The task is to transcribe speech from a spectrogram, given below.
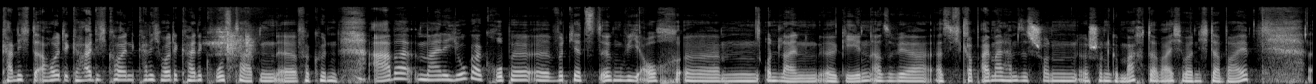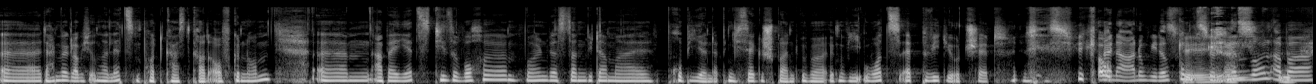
kann ich da heute kann ich, kann ich heute keine Großtaten äh, verkünden. Aber meine Yoga-Gruppe äh, wird jetzt irgendwie auch ähm, online äh, gehen. Also wir, also ich glaube, einmal haben sie es schon äh, schon gemacht, da war ich aber nicht dabei. Äh, da haben wir, glaube ich, unseren letzten Podcast gerade aufgenommen. Ähm, aber jetzt diese Woche wollen wir es dann wieder mal probieren. Da bin ich sehr gespannt über irgendwie WhatsApp-Video-Chat. Keine Ahnung, wie das Okay. funktionieren soll, aber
